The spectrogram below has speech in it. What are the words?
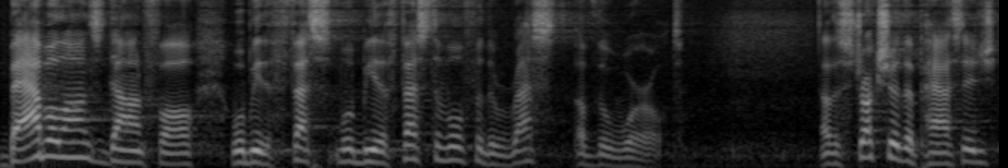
Babylon's downfall will be the, fest, will be the festival for the rest of the world. Now, the structure of the passage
